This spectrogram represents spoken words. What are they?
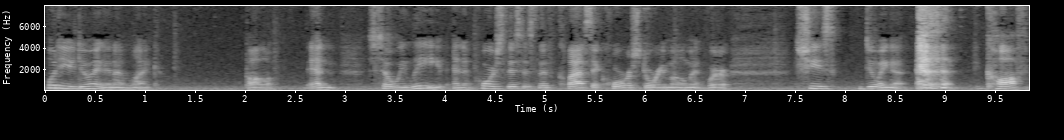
What are you doing? And I'm like, follow. And so we leave, and of course, this is the classic horror story moment where she's doing a cough,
